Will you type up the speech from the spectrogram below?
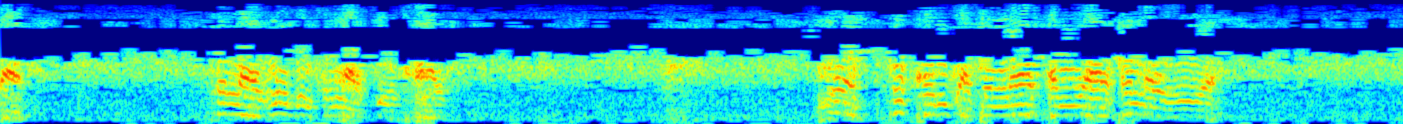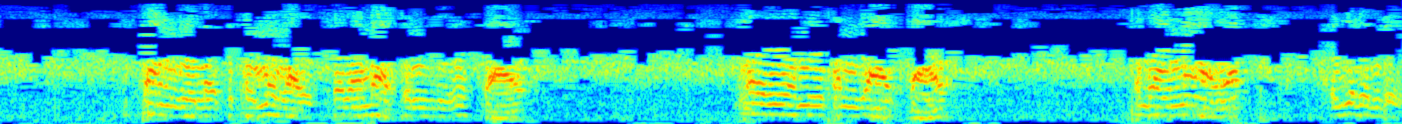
ลาดตลาดไม่เป็นตลาดเสียงไทยเมื่อทุกคนจับกันแล้วปัญญาเขาในเรือตั้งอยู่ในปฐมวัยแสดงว่าเป็นหญิงสาวในเรือมีปัญญาสาวกำลังหน้าแล้วเขาจะเป็นเด็ก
